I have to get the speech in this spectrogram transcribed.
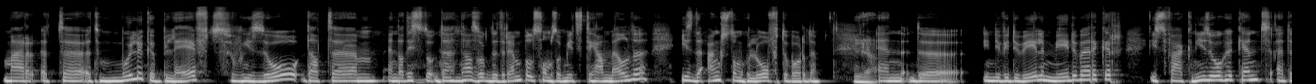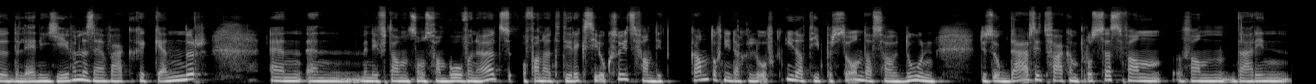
Maar het, eh, het moeilijke blijft sowieso, dat, ehm, en dat is, dat, dat is ook de drempel soms om iets te gaan melden, is de angst om geloofd te worden. Ja. En de individuele medewerker is vaak niet zo gekend. En De, de leidinggevenden zijn vaak gekender. En, en men heeft dan soms van bovenuit of vanuit de directie ook zoiets van dit kan toch niet, dat geloof ik niet dat die persoon dat zou doen. Dus ook daar zit vaak een proces van, van daarin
